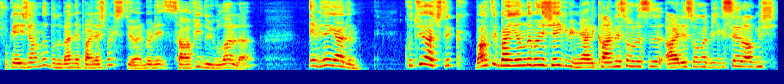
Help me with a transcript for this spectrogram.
çok heyecanlı bunu benimle paylaşmak istiyor. Yani böyle safi duygularla evine geldim. Kutuyu açtık. Baktık ben yanında böyle şey gibiyim yani karne sonrası ailesi ona bilgisayar almış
